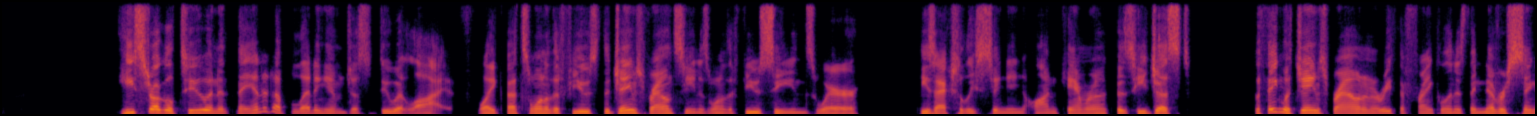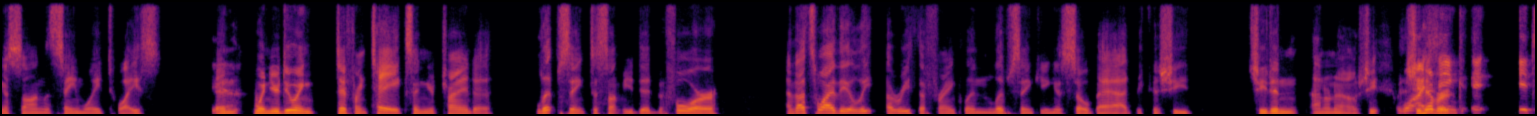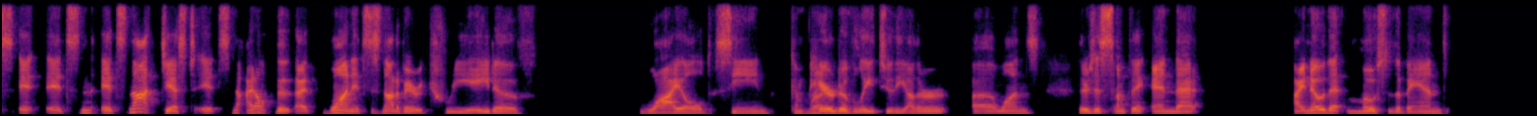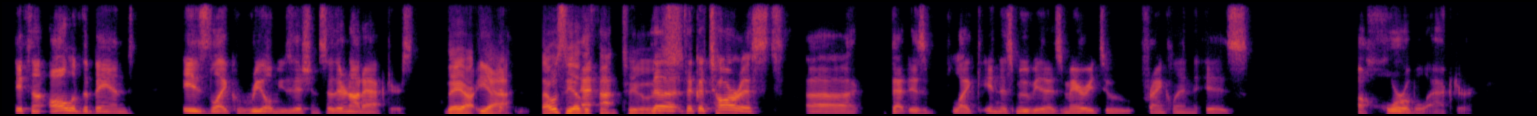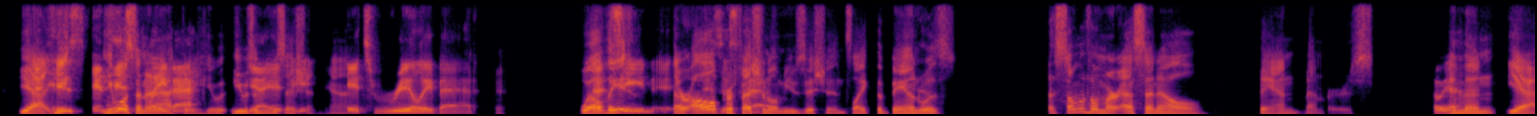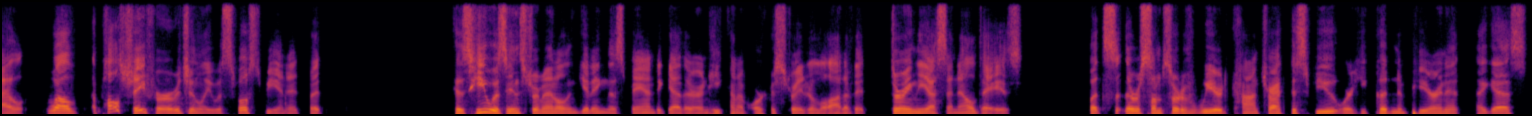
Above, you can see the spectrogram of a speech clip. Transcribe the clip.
he struggled too, and it, they ended up letting him just do it live. Like that's one of the few. The James Brown scene is one of the few scenes where he's actually singing on camera because he just. The thing with James Brown and Aretha Franklin is they never sing a song the same way twice. Yeah. And when you're doing different takes and you're trying to lip sync to something you did before, and that's why the elite Aretha Franklin lip syncing is so bad because she she didn't I don't know she well, she I never think it, it's it it's it's not just it's not, I don't the I, one it's just not a very creative, wild scene comparatively to the other uh, ones. There's just something, and that I know that most of the band, if not all of the band, is like real musicians, so they're not actors. they are yeah that was the other Uh, thing too the is- the guitarist uh that is like in this movie that is married to Franklin is a horrible actor. yeah and he, and he his wasn't an actor he, he was Yeah, a it- musician yeah It's really bad. Well they they're all professional musicians like the band was uh, some of them are SNL band members Oh yeah. And then, yeah, well, Paul Shaffer originally was supposed to be in it, but because he was instrumental in getting this band together and he kind of orchestrated a lot of it during the SNL days. But s- there was some sort of weird contract dispute where he couldn't appear in it, I guess.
